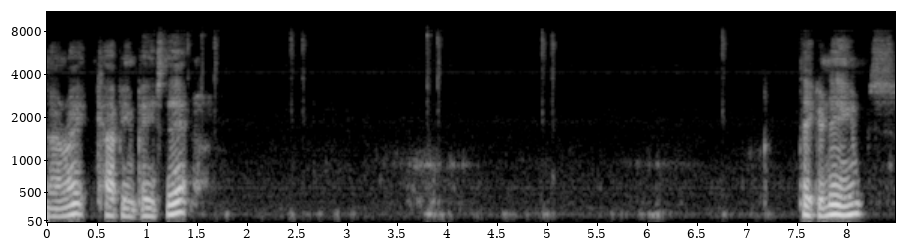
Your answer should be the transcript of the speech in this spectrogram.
All right, copy and paste it. Take your names.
